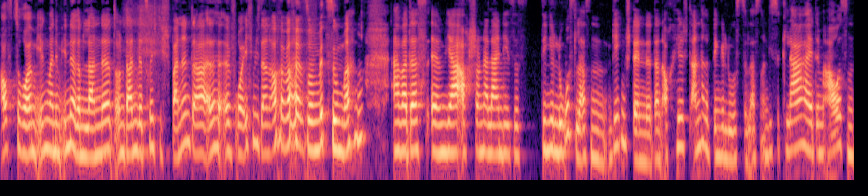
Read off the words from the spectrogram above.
aufzuräumen, irgendwann im Inneren landet und dann wird's richtig spannend. Da äh, freue ich mich dann auch immer so mitzumachen. Aber dass ähm, ja auch schon allein dieses Dinge loslassen, Gegenstände, dann auch hilft, andere Dinge loszulassen und diese Klarheit im Außen,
